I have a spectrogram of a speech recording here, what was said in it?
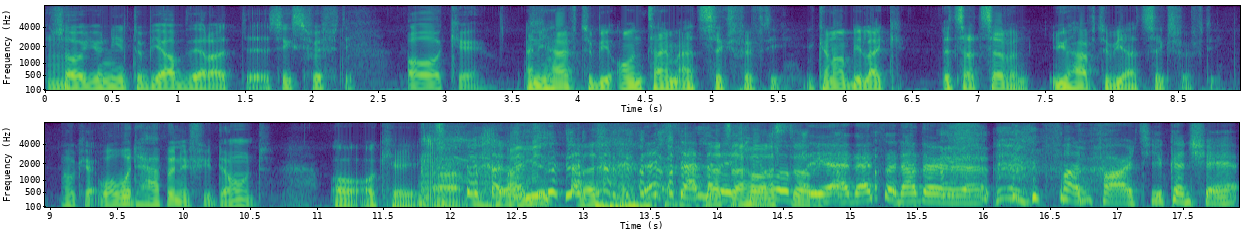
Mm. So you need to be up there at uh, 6:50. Oh, okay. And you have to be on time at six fifty. You cannot be like it's at seven. You have to be at six fifty. Okay, what would happen if you don't? Oh, okay. Uh, I mean, That's, tell That's a whole story. Yeah, that's another uh, fun part you can share.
